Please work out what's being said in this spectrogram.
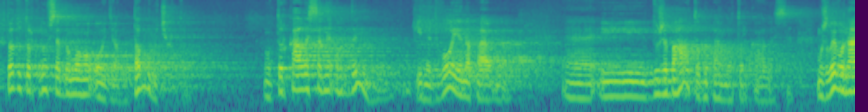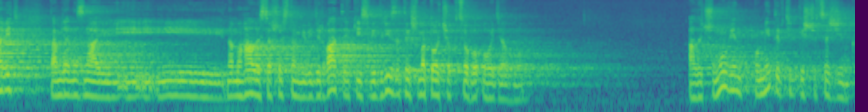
Хто доторкнувся до мого одягу? Та будь-хто. Ну, торкалися не один і не двоє, напевно. Е, І дуже багато, напевно, торкалися. Можливо, навіть там, я не знаю, і, і, і намагалися щось там відірвати, якийсь відрізати шматочок цього одягу. Але чому він помітив тільки, що ця жінка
